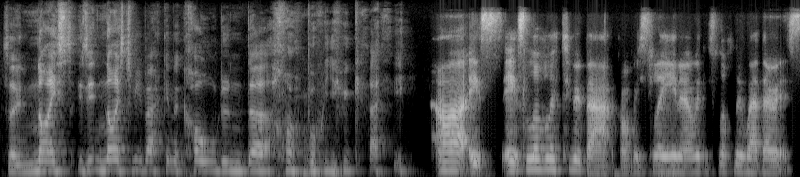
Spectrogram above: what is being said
so nice. Is it nice to be back in the cold and uh, horrible UK? Uh, it's it's lovely to be back. Obviously, you know, with this lovely weather, it's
